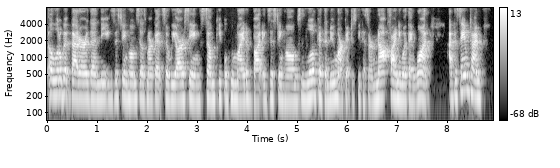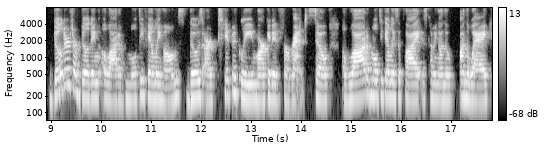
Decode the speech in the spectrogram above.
a little bit better than the existing home sales market. So we are seeing some people who might have bought existing homes look at the new market just because they're not finding what they want. At the same time, builders are building a lot of multifamily homes. Those are typically marketed for rent. So a lot of multifamily supply is coming on the on the way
